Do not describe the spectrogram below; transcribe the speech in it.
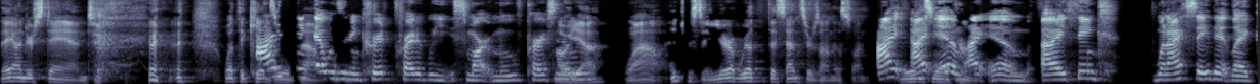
they understand what the kids. I think about. that was an incredibly smart move, oh, personally. Oh yeah, wow, interesting. You're with the censors on this one. I I, I am. I am. I think when I say that, like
